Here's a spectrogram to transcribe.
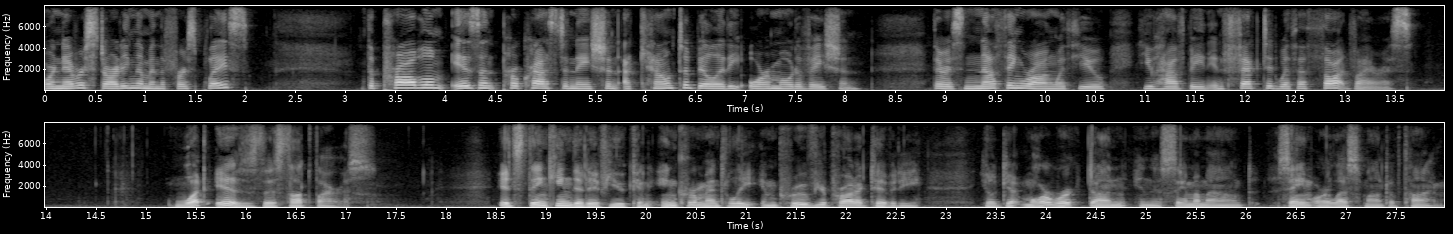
or never starting them in the first place? The problem isn't procrastination, accountability, or motivation. There is nothing wrong with you you have been infected with a thought virus. What is this thought virus? It's thinking that if you can incrementally improve your productivity, you'll get more work done in the same amount, same or less amount of time.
